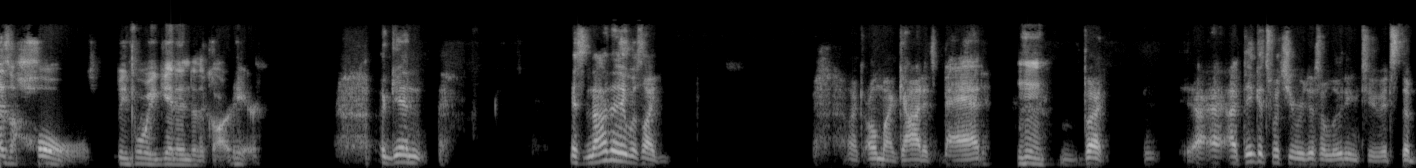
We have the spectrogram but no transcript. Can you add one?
as a whole before we get into the card here? Again, it's not that it was like like oh my god, it's bad, mm-hmm. but I, I think it's what you were just alluding to. It's the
